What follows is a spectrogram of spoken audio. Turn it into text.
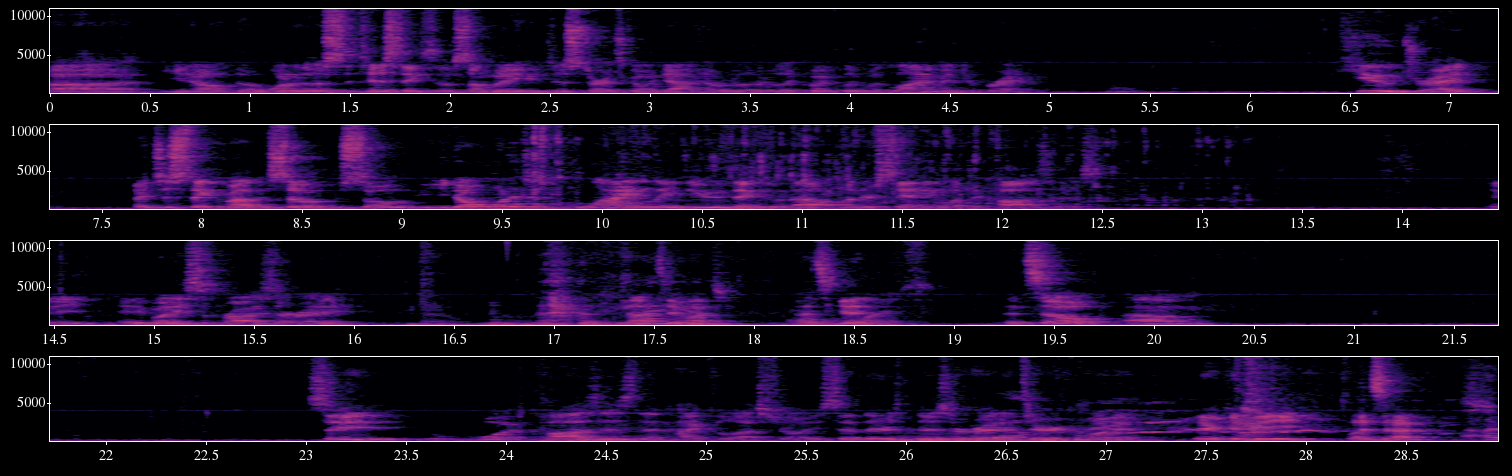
uh, you know, the, one of those statistics of somebody who just starts going downhill really, really quickly with Lyme in your brain. Huge, right? Like just think about it. So, so you don't want to just blindly do things without understanding what the cause is. Any, anybody surprised already? No. Not too much. That's good. And so, um, so you, what causes then high cholesterol? You said there's there's a hereditary component. There could be what's that? Oh,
